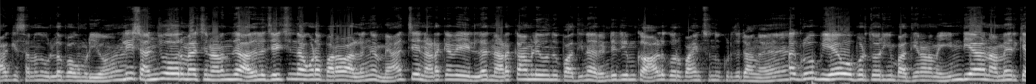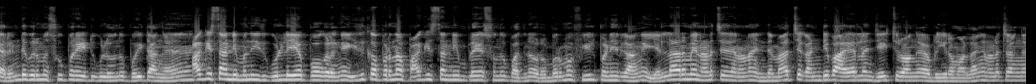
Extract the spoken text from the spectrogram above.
பாகிஸ்தான் வந்து உள்ள போக முடியும். அட்லீஸ்ட் அஞ்சு ஓவர் மேட்ச் நடந்து அதுல ஜெயிச்சிருந்தா கூட பரவாயில்லைங்க. மேட்சே நடக்கவே இல்லை. நடக்காமலே வந்து பாத்தீங்கன்னா ரெண்டு டீமுக்கு ஆளுக்கு ஒரு பாயிண்ட்ஸ் வந்து கொடுத்துட்டாங்க. குரூப் ஏ பொறுத்த வரைக்கும் பாத்தீங்கன்னா நம்ம இந்தியா அமெரிக்கா ரெண்டு பேருமே சூப்பர் எயிட்டுக்குள்ள வந்து போயிட்டாங்க. பாகிஸ்தான் டீம் வந்து இதுக்குள்ளேயே போகலைங்க. இதுக்கப்புறம் தான் பாகிஸ்தான் டீம் பிளேயர்ஸ் வந்து பார்த்தீங்கன்னா ரொம்ப ரொம்ப ஃபீல் பண்ணியிருக்காங்க. எல்லாருமே நினைச்சது என்னன்னா இந்த மேட்சை கண்டிப்பா அயர்லாந்து ஜெயிச்சிருவாங்க அப்படிங்கிற மாதிரி தாங்க நினைச்சாங்க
